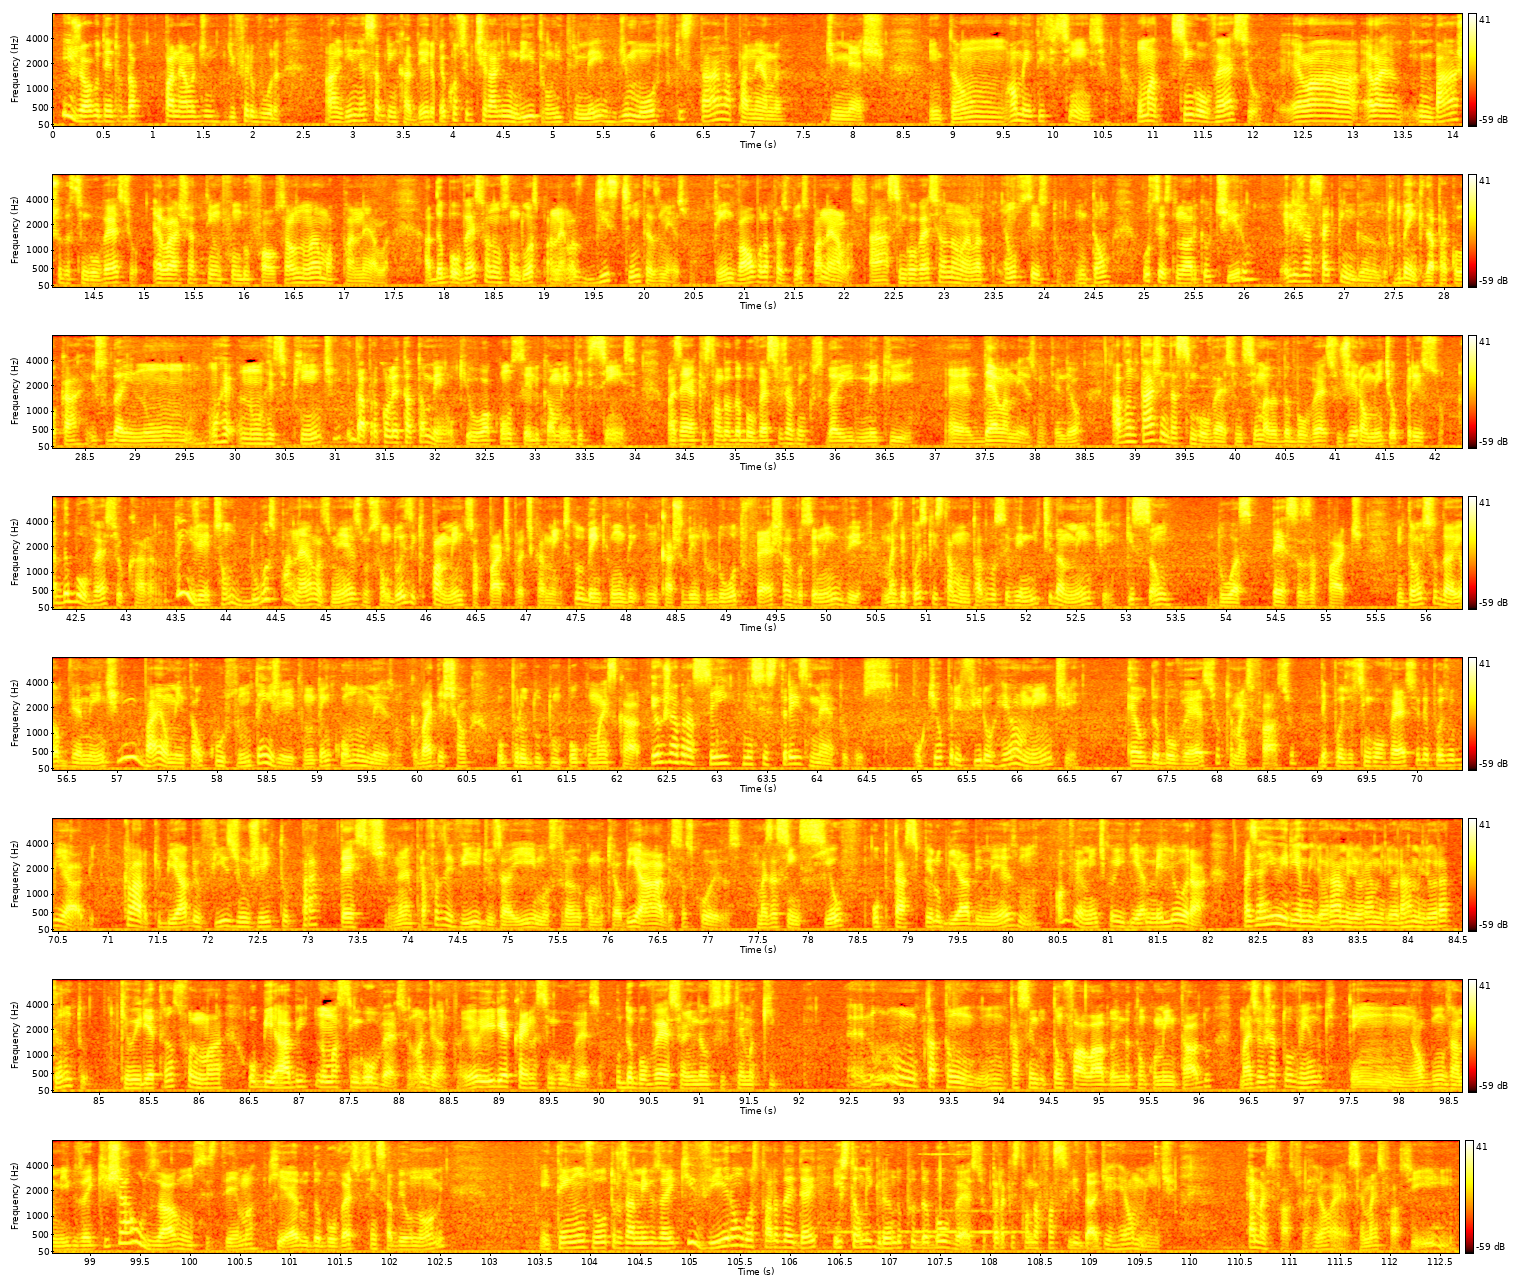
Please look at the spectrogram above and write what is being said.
e jogo dentro da panela de, de fervura. Ali nessa brincadeira eu consigo tirar ali um litro, um litro e meio de mosto que está na panela de mesh. Então aumenta a eficiência. Uma single vessel, ela, ela embaixo da single vessel, ela já tem um fundo falso, ela não é uma panela. A double vessel não são duas panelas distintas mesmo, tem válvula para as duas panelas. A single vessel não, ela é um cesto. Então o cesto na hora que eu tiro, ele já sai pingando. Tudo bem que dá para colocar isso daí num, num recipiente e dá para coletar também, o que eu aconselho que aumenta a eficiência. Mas aí a questão da double vessel já vem com isso daí meio que é, dela mesmo, entendeu? A vantagem da single vessel em cima da double vessel geralmente é o preço. A double vessel, cara, não tem jeito, são duas panelas mesmo, são dois equipamentos à parte praticamente. Tudo bem que um de encaixa dentro do outro, fecha, você nem vê. Mas depois que está montado, você vê nitidamente que são duas peças à parte. Então isso daí obviamente vai aumentar o custo, não tem jeito, não tem como mesmo, vai deixar o produto um pouco mais caro. Eu já abracei nesses três métodos. O que eu prefiro realmente é o Double Vessel, que é mais fácil, depois o Single Vessel e depois o Biab. Claro que o Biab eu fiz de um jeito para teste, né, para fazer vídeos aí mostrando como que é o Biab, essas coisas. Mas assim, se eu optasse pelo Biab mesmo, obviamente que eu iria melhorar. Mas aí eu iria melhorar, melhorar, melhorar, melhorar tanto que eu iria transformar o Biab numa Single Vessel. Não adianta, eu iria cair na Single Vessel. O Double Vessel ainda é um sistema que é, não, está tão, não tá sendo tão falado ainda, tão comentado, mas eu já estou vendo que tem alguns amigos aí que já usavam um sistema que era o Double Vessel sem saber o nome. E tem uns outros amigos aí que viram, gostaram da ideia e estão migrando para o Double Vessel pela questão da facilidade realmente. É mais fácil, a real é essa, é mais fácil. E,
